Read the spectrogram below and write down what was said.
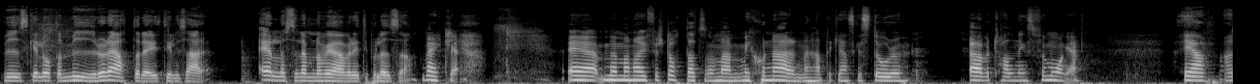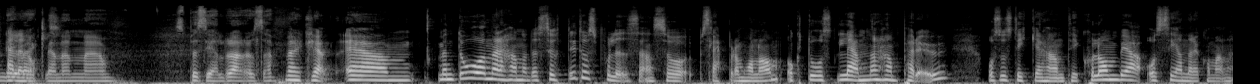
vi ska låta myror äta dig till så här, eller så lämnar vi över dig till polisen. Verkligen. Eh, men man har ju förstått att de här missionärerna hade ganska stor övertalningsförmåga. Ja, ja det är Eller något. verkligen en eh, speciell rörelse. Verkligen. Ehm, men då när han hade suttit hos polisen så släpper de honom och då lämnar han Peru och så sticker han till Colombia och senare kommer han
